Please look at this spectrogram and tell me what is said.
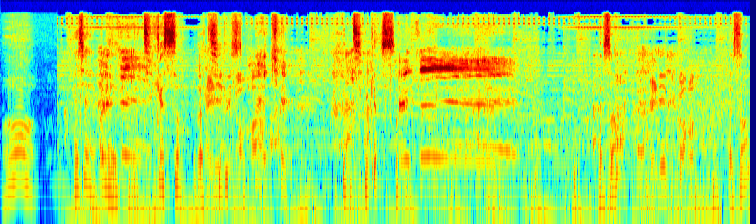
어 해제 빨리 튕겼어 나 튕겼어 해제 튕겼어 해제. 됐어? 달리는 거 됐어?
